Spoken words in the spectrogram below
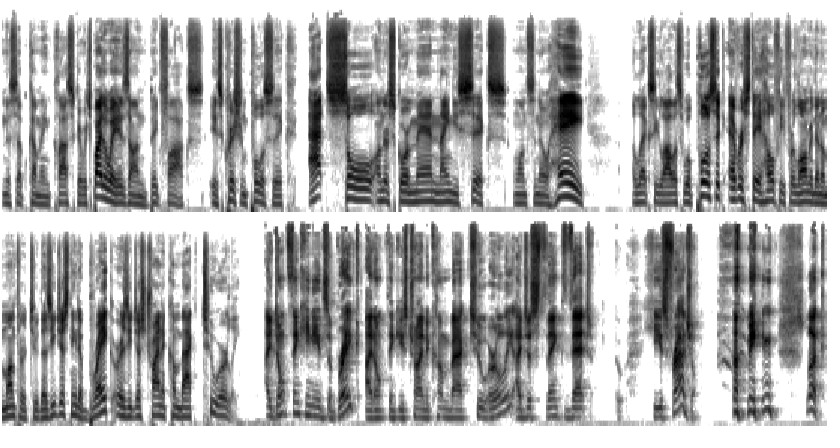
in this upcoming Klassiker, which, by the way, is on Big Fox, is Christian Pulisic. At soul underscore man 96 wants to know, hey, Alexi Lalas, will Pulisic ever stay healthy for longer than a month or two? Does he just need a break, or is he just trying to come back too early? I don't think he needs a break. I don't think he's trying to come back too early. I just think that he's fragile. I mean, look,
